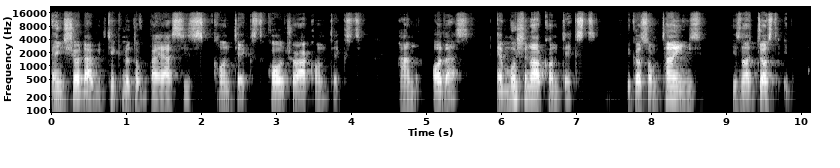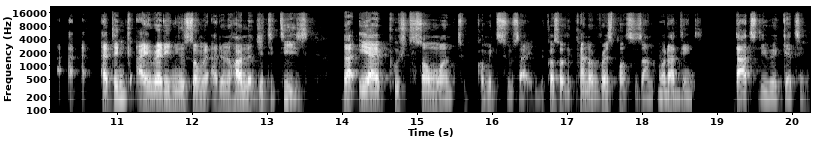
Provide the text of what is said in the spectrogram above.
ensure that we take note of biases, context, cultural context, and others, emotional context? Because sometimes it's not just, I, I think I read a news somewhere, I don't know how legit it is, that AI pushed someone to commit suicide because of the kind of responses and mm-hmm. other mm. things that they were getting.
